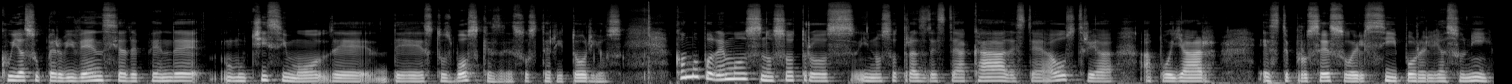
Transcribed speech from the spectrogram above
cuya supervivencia depende muchísimo de, de estos bosques, de esos territorios. ¿Cómo podemos nosotros y nosotras desde acá, desde Austria, apoyar este proceso, el sí por el Yasuní?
